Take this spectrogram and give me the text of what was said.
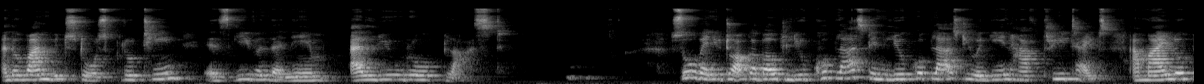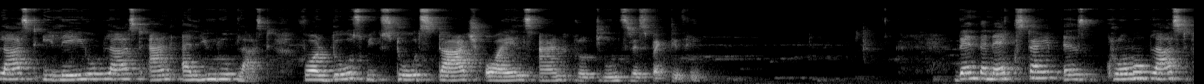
and the one which stores protein is given the name aleuroplast. So when you talk about leucoplast, in leucoplast you again have three types, amyloplast, elaioplast and aleuroplast for those which store starch, oils and proteins respectively. Then the next type is chromoplast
